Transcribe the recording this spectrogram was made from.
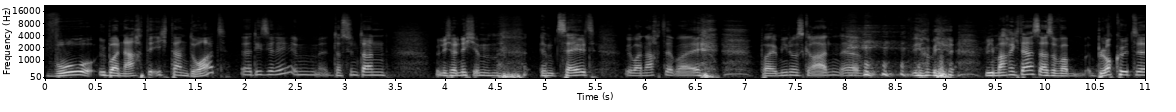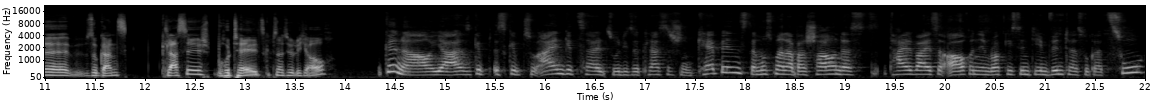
Wo übernachte ich dann dort, äh, Desiree? Im, das sind dann, wenn ich ja nicht im, im Zelt übernachte bei, bei Minusgraden, äh, wie, wie, wie mache ich das? Also Blockhütte so ganz klassisch, Hotels gibt es natürlich auch. Genau, ja. Es gibt, es gibt zum einen gibt's halt so diese klassischen Cabins. Da muss man aber schauen, dass teilweise auch in den Rockies sind die im Winter sogar zu.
